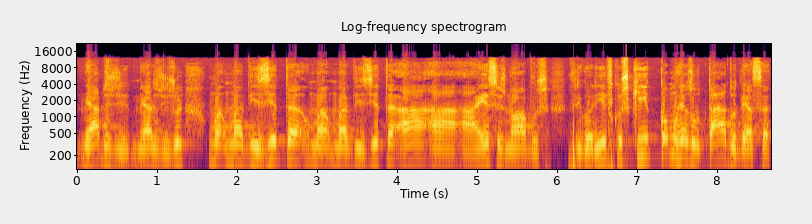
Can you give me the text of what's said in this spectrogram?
meados de, meados de julho, uma, uma visita, uma, uma visita a, a, a, esses novos frigoríficos que, como resultado dessa,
